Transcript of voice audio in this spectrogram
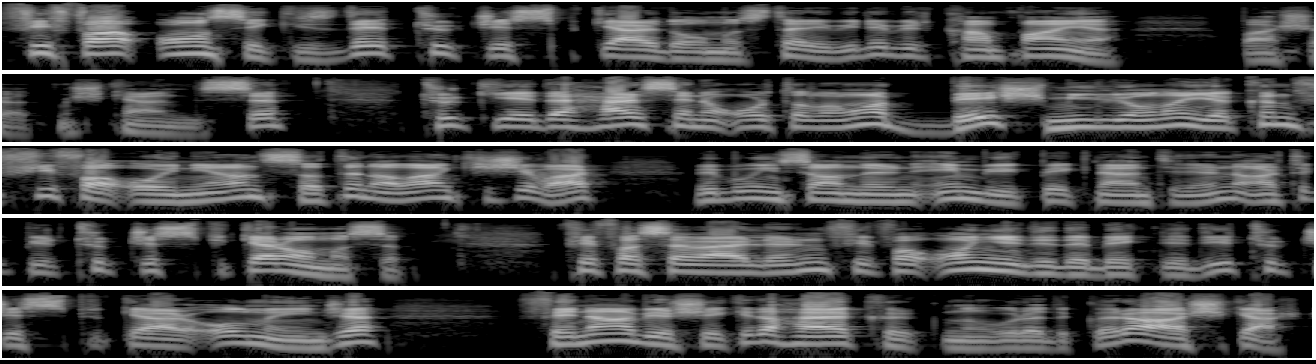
FIFA 18'de Türkçe spiker de olması talebiyle bir kampanya başlatmış kendisi. Türkiye'de her sene ortalama 5 milyona yakın FIFA oynayan, satın alan kişi var ve bu insanların en büyük beklentilerinin artık bir Türkçe spiker olması. FIFA severlerin FIFA 17'de beklediği Türkçe spiker olmayınca fena bir şekilde hayal kırıklığına uğradıkları aşikar.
